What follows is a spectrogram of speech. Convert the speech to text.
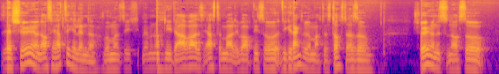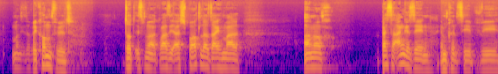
sehr schöne und auch sehr herzliche Länder, wo man sich, wenn man noch nie da war, das erste Mal überhaupt nicht so die Gedanken darüber macht. Das ist doch da so schön und ist dann auch so, man sich so willkommen fühlt. Dort ist man quasi als Sportler, sage ich mal, auch noch besser angesehen im Prinzip wie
